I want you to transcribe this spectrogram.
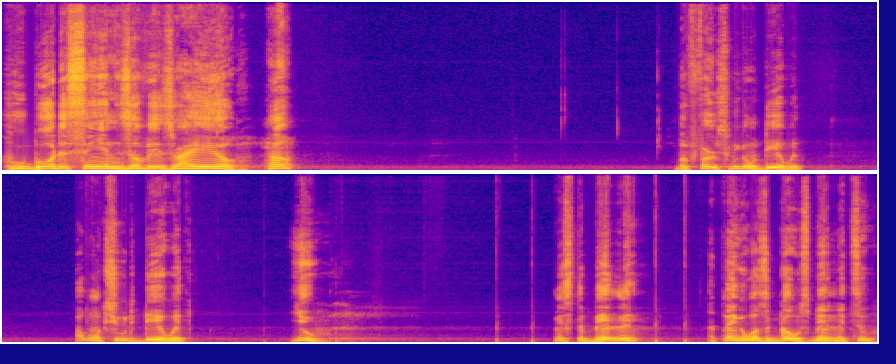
Who bore the sins of Israel? Huh? But first, we're going to deal with, I want you to deal with you, Mr. Bentley. I think it was a ghost Bentley, too.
